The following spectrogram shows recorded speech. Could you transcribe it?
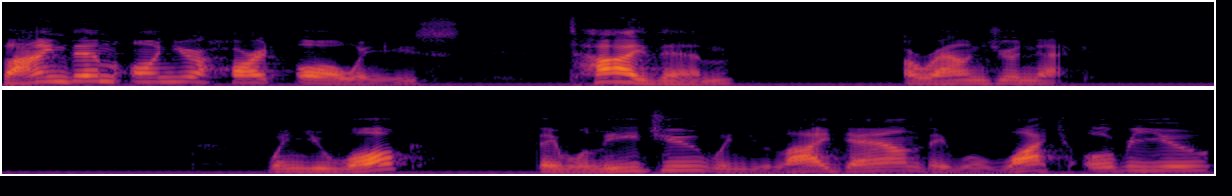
Bind them on your heart always, tie them around your neck. When you walk, they will lead you. When you lie down, they will watch over you.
